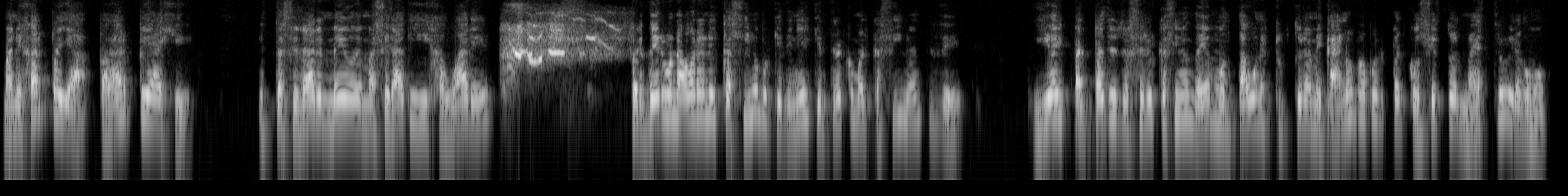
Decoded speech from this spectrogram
manejar para allá, pagar peaje, estacionar en medio de Maserati y Jaguares, perder una hora en el casino porque tenías que entrar como al casino antes de. Y ibais para el patio tercero del casino donde habían montado una estructura mecano para, para el concierto del maestro. Y era como,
